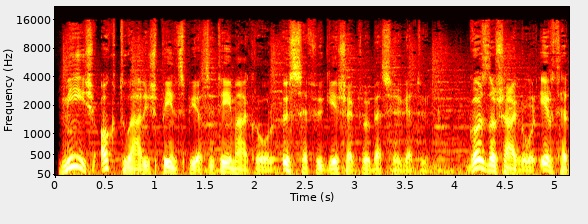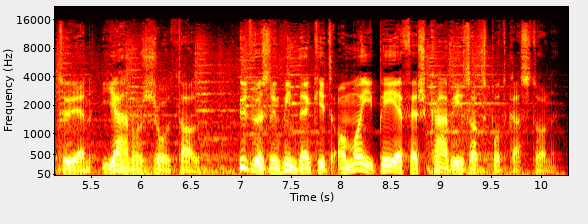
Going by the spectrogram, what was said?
Mi is aktuális pénzpiaci témákról, összefüggésekről beszélgetünk. Gazdaságról érthetően János Zsoltal. Üdvözlünk mindenkit a mai PFS Kávézac podcaston!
